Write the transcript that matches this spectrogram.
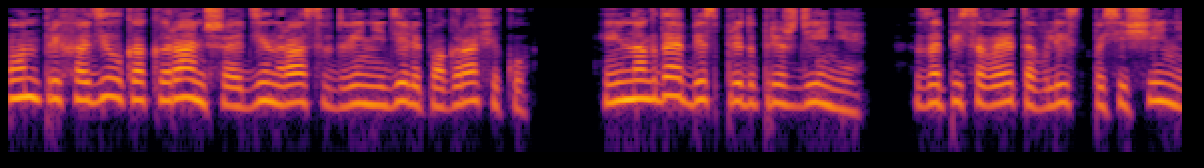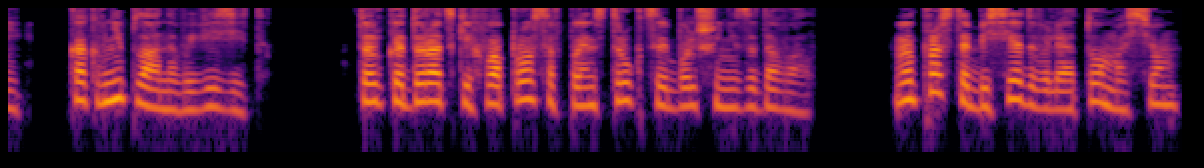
Он приходил, как и раньше, один раз в две недели по графику, и иногда без предупреждения, записывая это в лист посещений как внеплановый визит. Только дурацких вопросов по инструкции больше не задавал. Мы просто беседовали о том, о сём.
